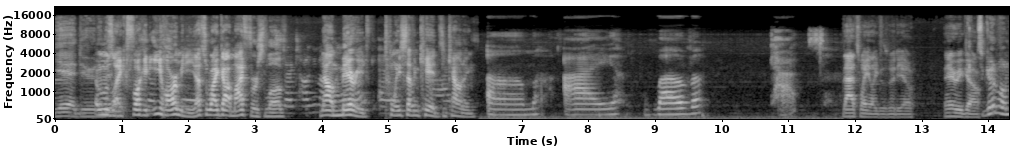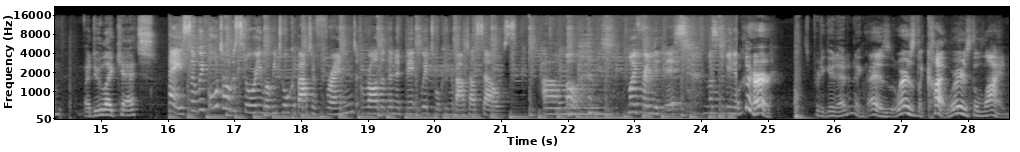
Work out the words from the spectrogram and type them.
Yeah, dude. It was like fucking eHarmony. That's where I got my first love. Now I'm married, 27 kids and counting. Um, I love cats. That's why you like this video. There we go. It's a good one. I do like cats. Hey, so we've all told a story where we talk about a friend rather than admit we're talking about ourselves. Um, oh, my friend did this. Must have been a- Look at her. It's pretty good editing. That is. Where's the cut? Where is the line?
